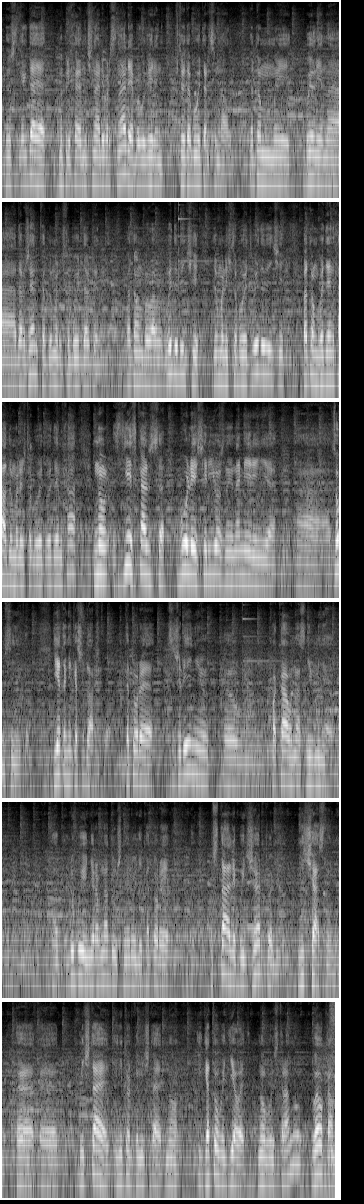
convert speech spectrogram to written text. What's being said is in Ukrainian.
Потому что когда я, мы приходили, начинали в Арсенале, я был уверен, что это будет Арсенал. Потом мы были на Довженко, думали, что будет Довженко. Потом было в Выдовичи, думали, что будет Выдовичи. Потом в ВДНХ думали, что будет ВДНХ. Но здесь, кажется, более серьезные намерения э, собственников. и это не государство, которое, к сожалению, э, пока у нас не вменяемо. Вот любые неравнодушные люди, которые устали быть жертвами, несчастными, э, э, мечтают, и не только мечтают, но и готовы делать новую страну, welcome.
